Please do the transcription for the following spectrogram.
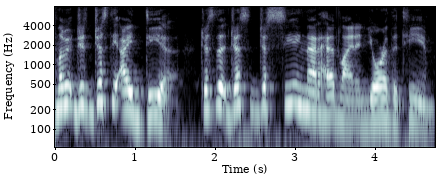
Let me just just the idea, just the just just seeing that headline and you're the team.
